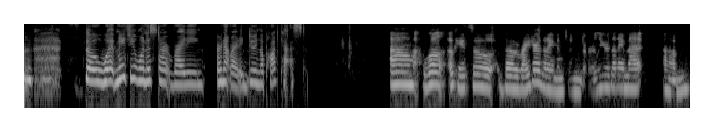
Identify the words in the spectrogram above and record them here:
so what made you want to start writing or not writing, doing a podcast? Um, well, okay, so the writer that I mentioned earlier that I met, um,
